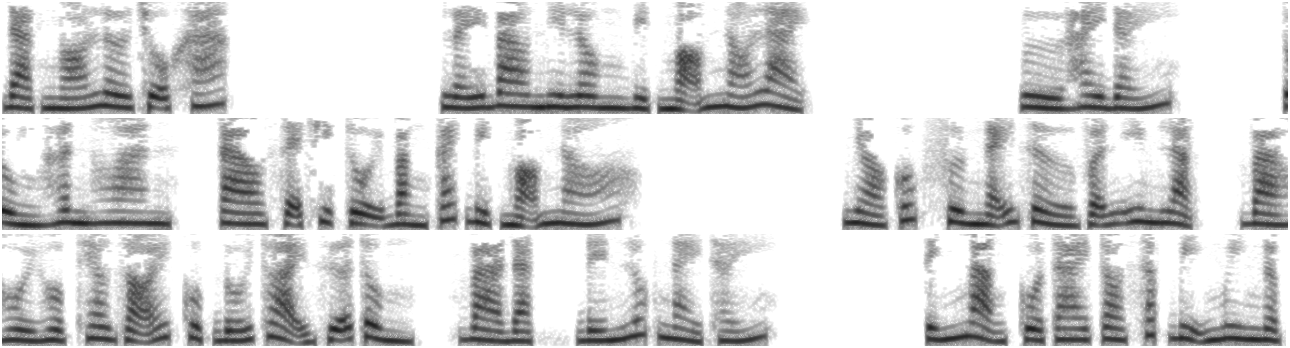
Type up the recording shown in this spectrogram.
Đạt ngó lơ chỗ khác. Lấy bao ni lông bịt mõm nó lại. Ừ hay đấy. Tùng hân hoan, tao sẽ trị tội bằng cách bịt mõm nó. Nhỏ Cúc Phương nãy giờ vẫn im lặng, và hồi hộp theo dõi cuộc đối thoại giữa Tùng, và Đặt, đến lúc này thấy. Tính mạng của tai to sắp bị nguy ngập,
